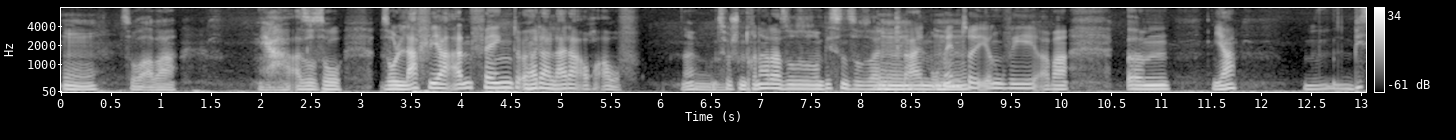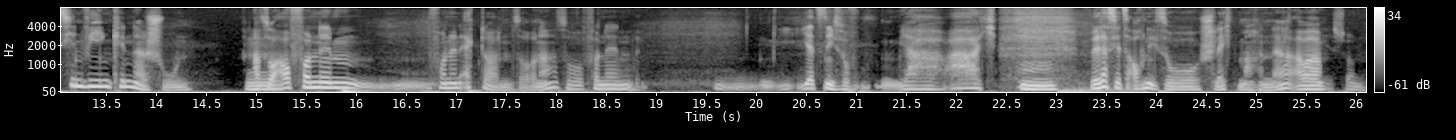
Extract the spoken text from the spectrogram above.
Mhm. So, aber ja, also so, so laff wie er anfängt, hört er leider auch auf. Ne? Mhm. Und zwischendrin hat er so, so ein bisschen so seine Mhm, kleinen mhm. Momente irgendwie, aber ähm, ja, ein bisschen wie in Kinderschuhen. Also Mhm. auch von dem, von den Actoren so, ne? So von den jetzt nicht so, ja, ah, ich Mhm. will das jetzt auch nicht so schlecht machen, ne? Aber Nee, schon.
